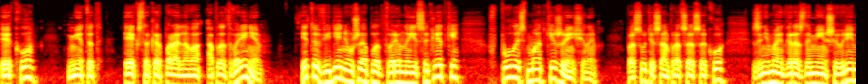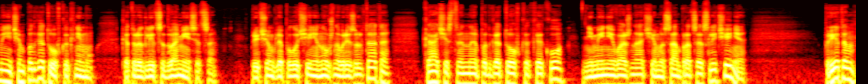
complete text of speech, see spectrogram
ЭКО – метод экстракорпорального оплодотворения – это введение уже оплодотворенной яйцеклетки в полость матки женщины. По сути, сам процесс ЭКО занимает гораздо меньше времени, чем подготовка к нему, которая длится два месяца. Причем для получения нужного результата качественная подготовка к ЭКО не менее важна, чем и сам процесс лечения. При этом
